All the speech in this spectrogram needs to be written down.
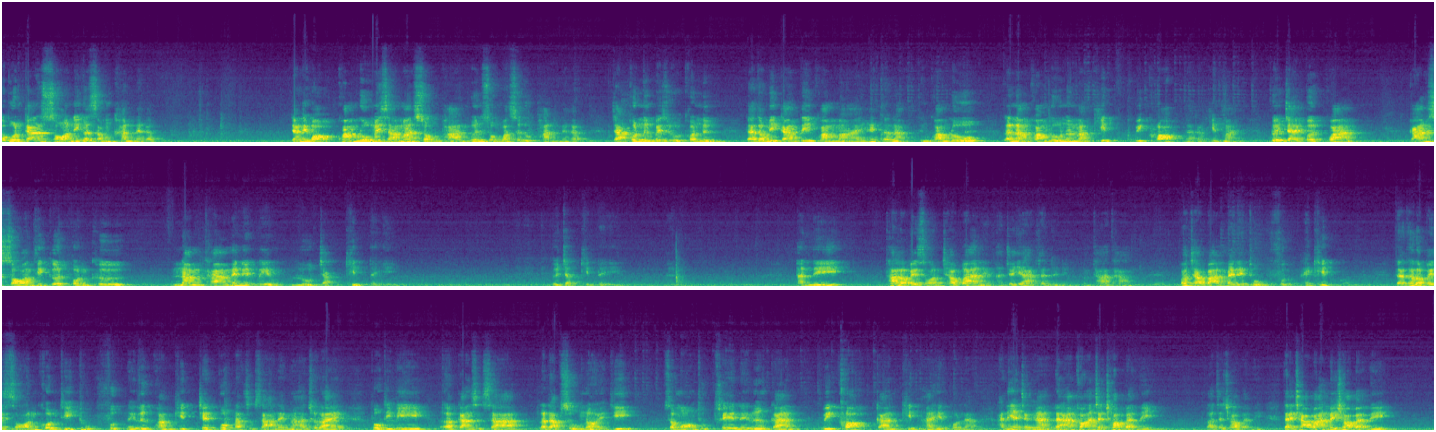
กระบวนการสอนนี่ก็สำคัญนะครับ อย่างที่บอกความรู้ไม่สามารถส่งผ่านเหมือนส่งวัสดุพันธุ์นะครับ จากคนหนึ่งไปสู่คนหนึ่ง แต่ต้องมีการตีความหมายให้ตระหนักถึงความรู้ และนำความรู้นั้นมาคิดวิเคราะห์นะครับคิดใหม่ ด้วยใจเปิดกว้าง การสอนที่เกิดผลคือนำทางให้นักเรียนรู้จักคิดได้เอง รู้จักคิดได้เอง อันนี้ ถ้าเราไปสอนชาวบ้านเนี่ยอาจจะยากสักหน่อยหนึ่งมันท้าทายเพราะชาวบ้านไม่ได้ถูกฝึกให้คิด แต่ถ้าเราไปสอนคนที่ถูกฝึกในเรื่องความคิด เช่น พวกนักศึกษาในมหาวิทยาลัย พวกที่มีการศึกษาระดับสูงหน่อยที่สมองถูกเทรนในเรื่องการวิเคราะห์การคิดหาเหตุผลแล้ว อันนี้อาจจะง่าย และเขาอาจจะชอบแบบนี้อาจจะชอบแบบนี้ แต่ชาวบ้านไม่ชอบแบบนี้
